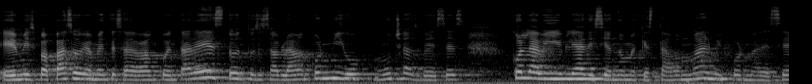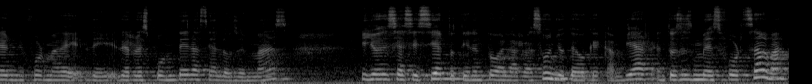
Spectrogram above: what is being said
Eh, mis papás obviamente se daban cuenta de esto, entonces hablaban conmigo muchas veces con la Biblia diciéndome que estaba mal mi forma de ser, mi forma de, de responder hacia los demás. Y yo decía, sí es cierto, tienen toda la razón, yo tengo que cambiar. Entonces me esforzaba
